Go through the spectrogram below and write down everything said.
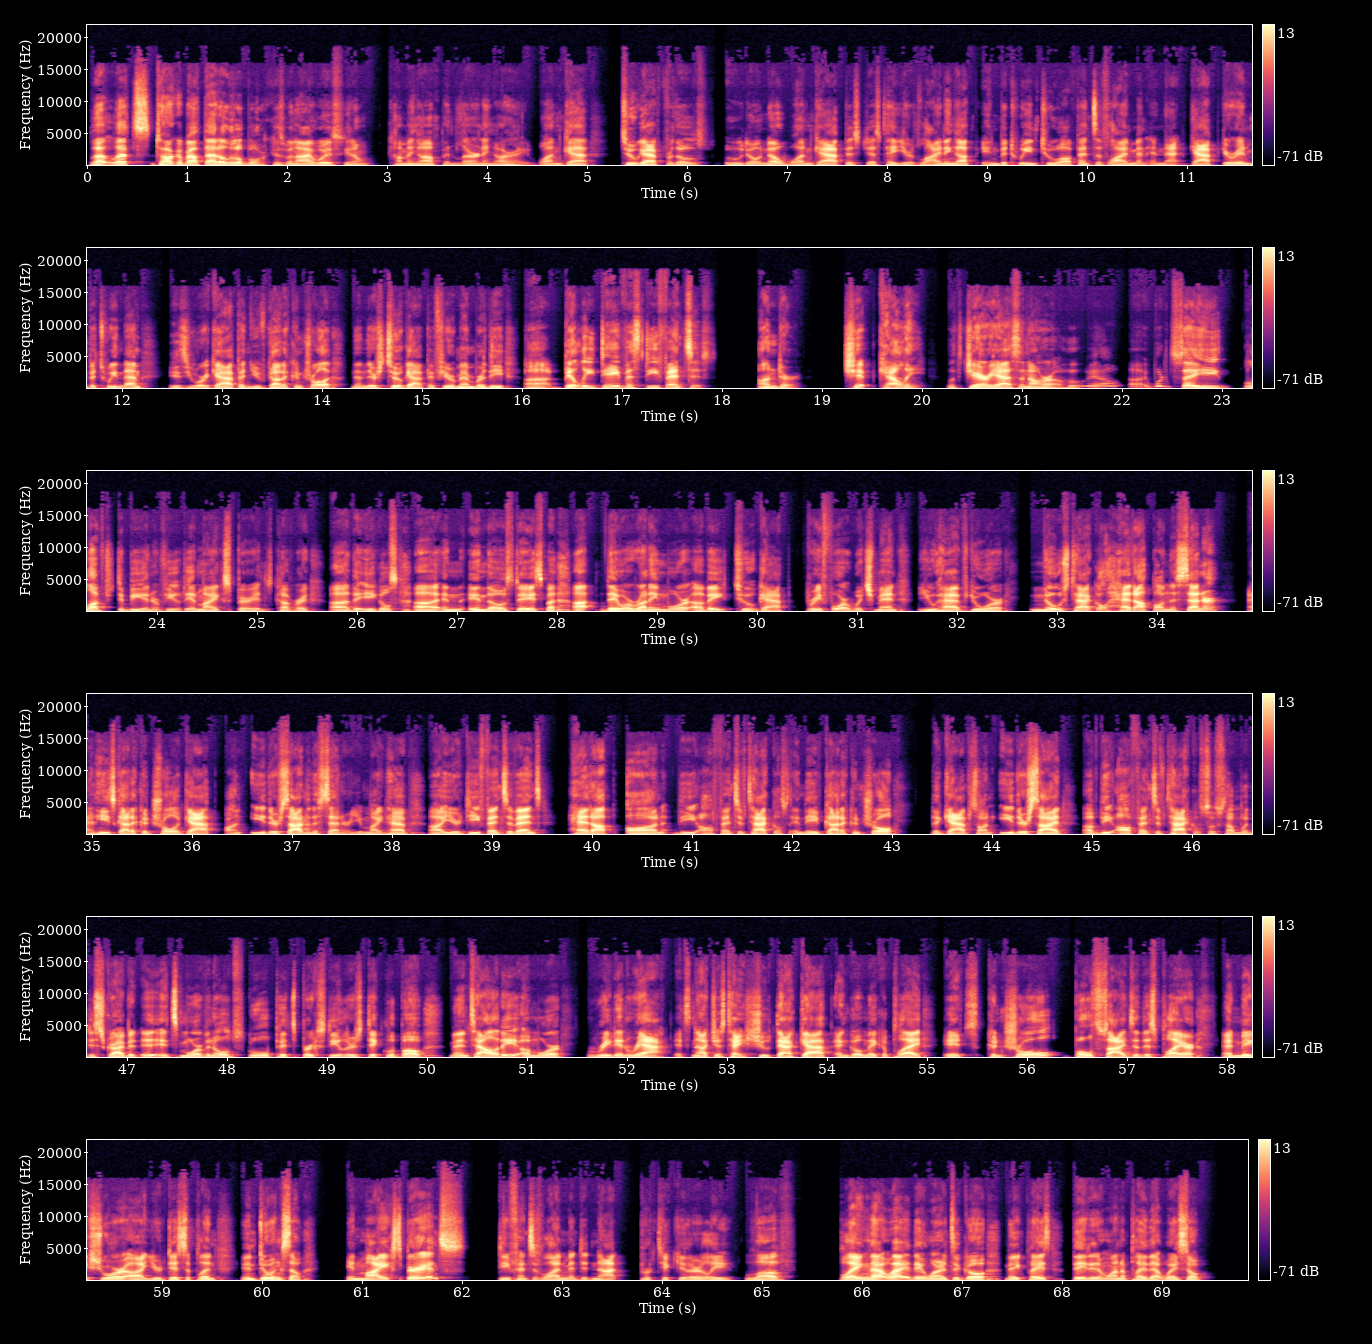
Let, let's talk about that a little more because when I was, you know, coming up and learning, all right, one gap, two gap, for those who don't know, one gap is just, hey, you're lining up in between two offensive linemen, and that gap you're in between them is your gap, and you've got to control it. And then there's two gap, if you remember the uh, Billy Davis defenses under Chip Kelly with Jerry Azzinaro, who, you know, I wouldn't say he loved to be interviewed in my experience covering uh, the Eagles uh, in in those days, but uh, they were running more of a two gap three four, which meant you have your nose tackle head up on the center, and he's got to control a gap on either side of the center. You might have uh, your defensive ends head up on the offensive tackles, and they've got to control the gaps on either side of the offensive tackle. So some would describe it, it's more of an old school Pittsburgh Steelers, Dick LeBeau mentality, a more read and react. It's not just, hey, shoot that gap and go make a play. It's control both sides of this player and make sure uh, you're disciplined in doing so. In my experience, defensive linemen did not particularly love playing that way. They wanted to go make plays. They didn't want to play that way. So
